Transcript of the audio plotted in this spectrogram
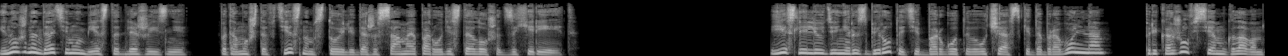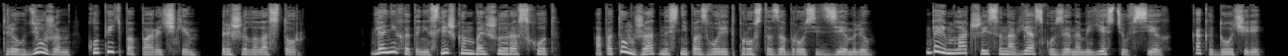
и нужно дать ему место для жизни, потому что в тесном стойле даже самая породистая лошадь захереет. Если люди не разберут эти барготовые участки добровольно, прикажу всем главам трех дюжин купить по парочке, решила Ластор. Для них это не слишком большой расход, а потом жадность не позволит просто забросить землю. Да и младшие сыновья с кузенами есть у всех, как и дочери,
